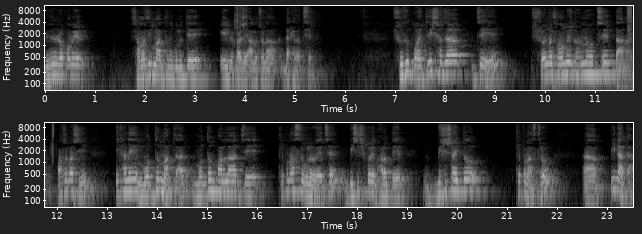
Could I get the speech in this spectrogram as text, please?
বিভিন্ন রকমের সামাজিক মাধ্যমগুলোতে এই ব্যাপারে আলোচনা দেখা যাচ্ছে। শুধু পঁয়ত্রিশ হাজার যে সৈন্য সমাবেশ ঘটানো হচ্ছে তা নয়, পাশাপাশি এখানে মধ্যম মাত্রার, মধ্যম পাল্লার যে ক্ষেপণাস্ত্রগুলো রয়েছে, বিশেষ করে ভারতের বিশেষায়িত ক্ষেপণাস্ত্র পিনাকা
